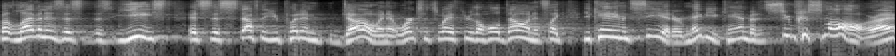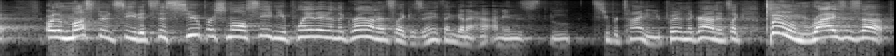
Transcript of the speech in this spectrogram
But leaven is this, this yeast. It's this stuff that you put in dough and it works its way through the whole dough. And it's like you can't even see it, or maybe you can, but it's super small, right? Or the mustard seed. It's this super small seed and you plant it in the ground. And it's like, is anything going to happen? I mean, it's super tiny. You put it in the ground and it's like, boom, rises up.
